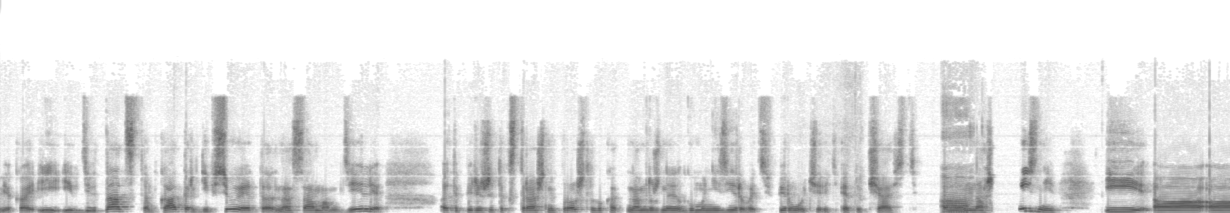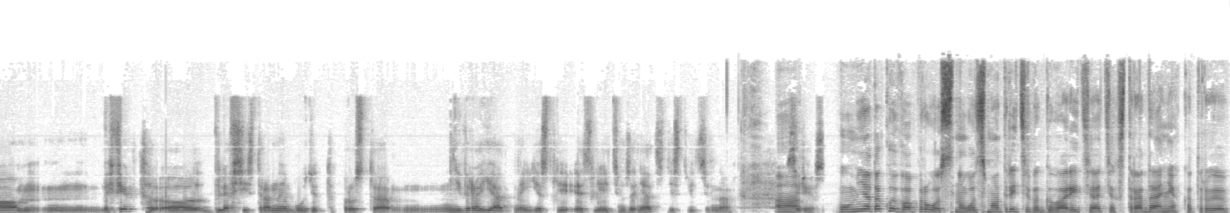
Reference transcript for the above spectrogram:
века, и, и в 19-м, каторге, все это на самом деле это пережиток страшного прошлого, нам нужно гуманизировать в первую очередь эту часть а. нашей жизни, и а, эффект а, для всей страны будет просто невероятный, если, если этим заняться действительно а, серьезно. У меня такой вопрос. Ну вот смотрите, вы говорите о тех страданиях, которые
